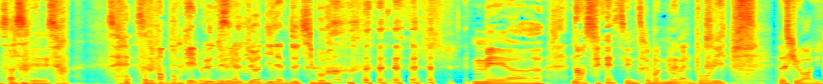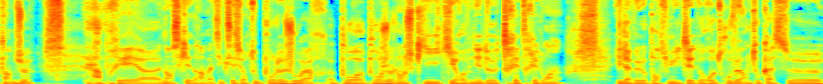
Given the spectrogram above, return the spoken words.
ça, c'est, ça dépend pour qui. Le, le, dur dilemme de Thibaut. Mais euh, non, c'est une très bonne nouvelle pour lui, parce qu'il aura du temps de jeu. Après, euh, non, ce qui est dramatique, c'est surtout pour le joueur, pour pour Jolange qui, qui revenait de très très loin. Il avait l'opportunité de retrouver, en tout cas, ce,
